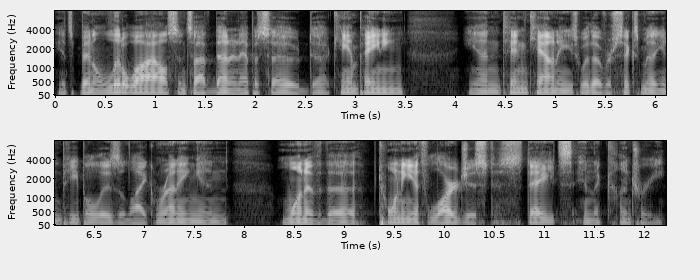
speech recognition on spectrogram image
it's been a little while since I've done an episode. Uh, campaigning in 10 counties with over 6 million people is like running in one of the 20th largest states in the country.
